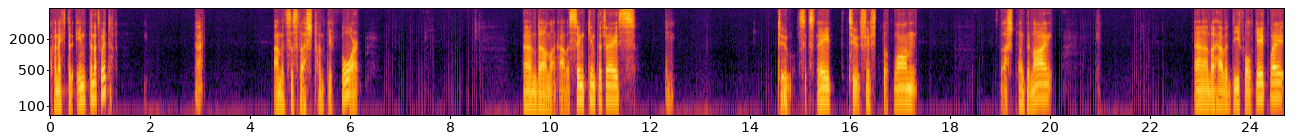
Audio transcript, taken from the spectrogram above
connect to the internet with. And it's a slash 24. And then I have a sync interface. 268.250.1 slash 29. And I have a default gateway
